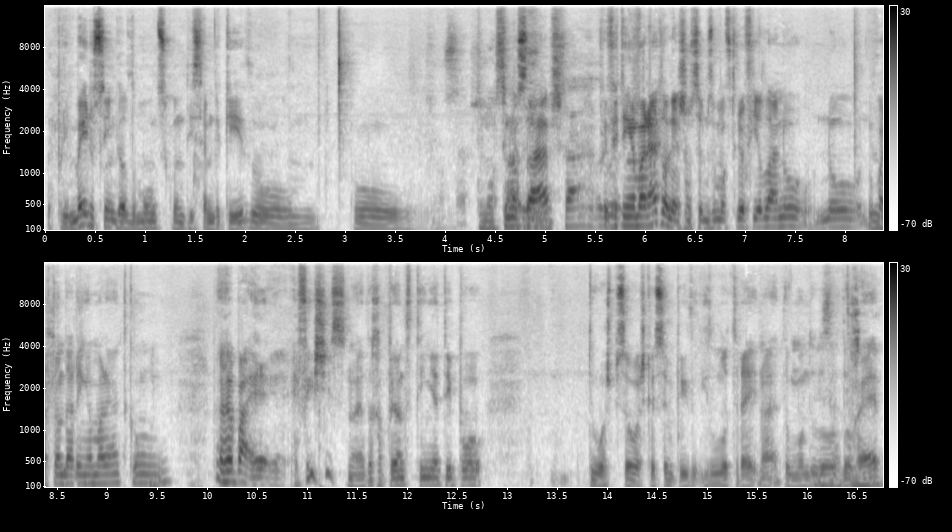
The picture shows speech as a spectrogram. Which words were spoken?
o primeiro single do mundo, segundo dissemos daqui, do. O, Tu não Tu não sabes. sabes? sabe. Foi feito em Amarante, aliás, nós temos uma fotografia lá no, no, no quarto andar em Amarante com. Mas, rapá, é, é fixe isso, não é? De repente tinha tipo duas pessoas que eu sempre idolatrei, não é? Do mundo do, do rap,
